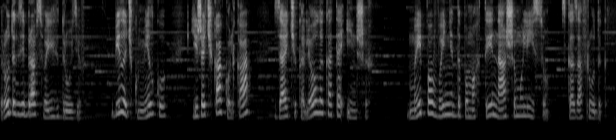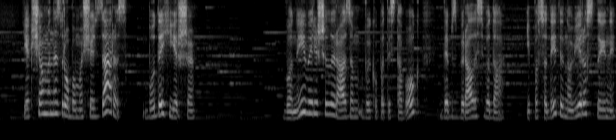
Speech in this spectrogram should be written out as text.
Рудик зібрав своїх друзів білочку мілку, їжачка колька, зайчика льолика та інших. Ми повинні допомогти нашому лісу, сказав Рудик. Якщо ми не зробимо щось зараз, буде гірше. Вони вирішили разом викопати ставок, де б збиралась вода, і посадити нові рослини,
